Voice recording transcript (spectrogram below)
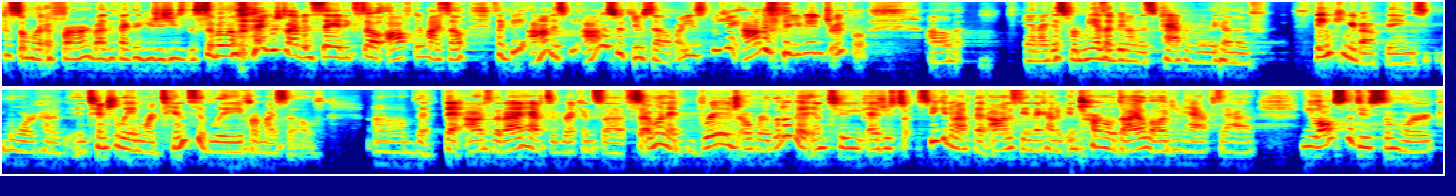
somewhat affirmed by the fact that you just use the similar language because I've been saying it so often myself. It's like be honest. Be honest with yourself. Are you speaking honestly? Are you being truthful? Um, and I guess for me, as I've been on this path of really kind of thinking about things more kind of intentionally and more intensively for myself, um, that that odds that I have to reconcile. So I want to bridge over a little bit into as you're speaking about that honesty and that kind of internal dialogue you have to have. You also do some work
